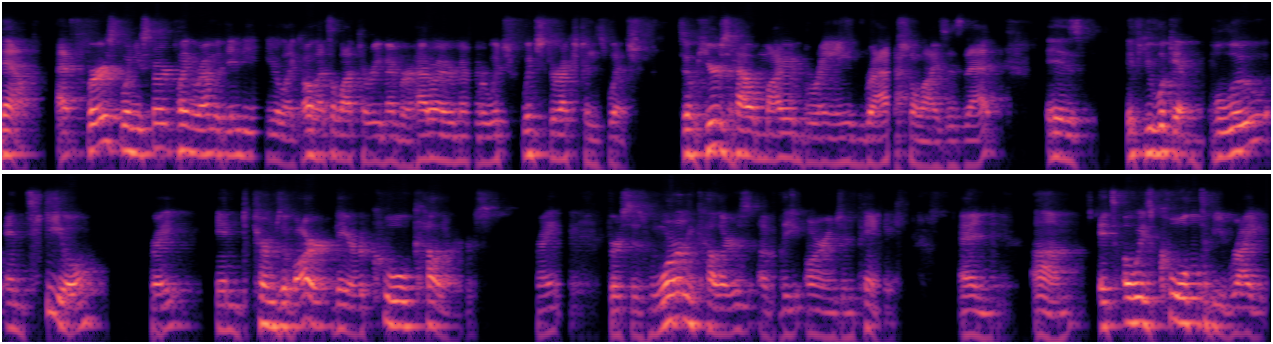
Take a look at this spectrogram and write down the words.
Now, at first, when you start playing around with Indy, you're like, oh, that's a lot to remember. How do I remember which which direction's which? So here's how my brain rationalizes that is if you look at blue and teal, right? In terms of art, they are cool colors, right? Versus warm colors of the orange and pink. And um, it's always cool to be right.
